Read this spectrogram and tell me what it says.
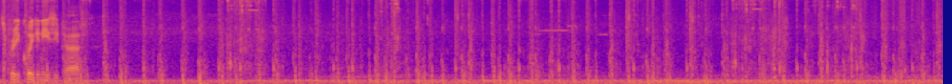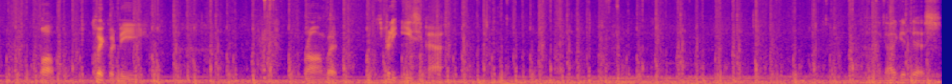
It's a pretty quick and easy path. Well, quick would be wrong, but it's a pretty easy path. I gotta get this.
